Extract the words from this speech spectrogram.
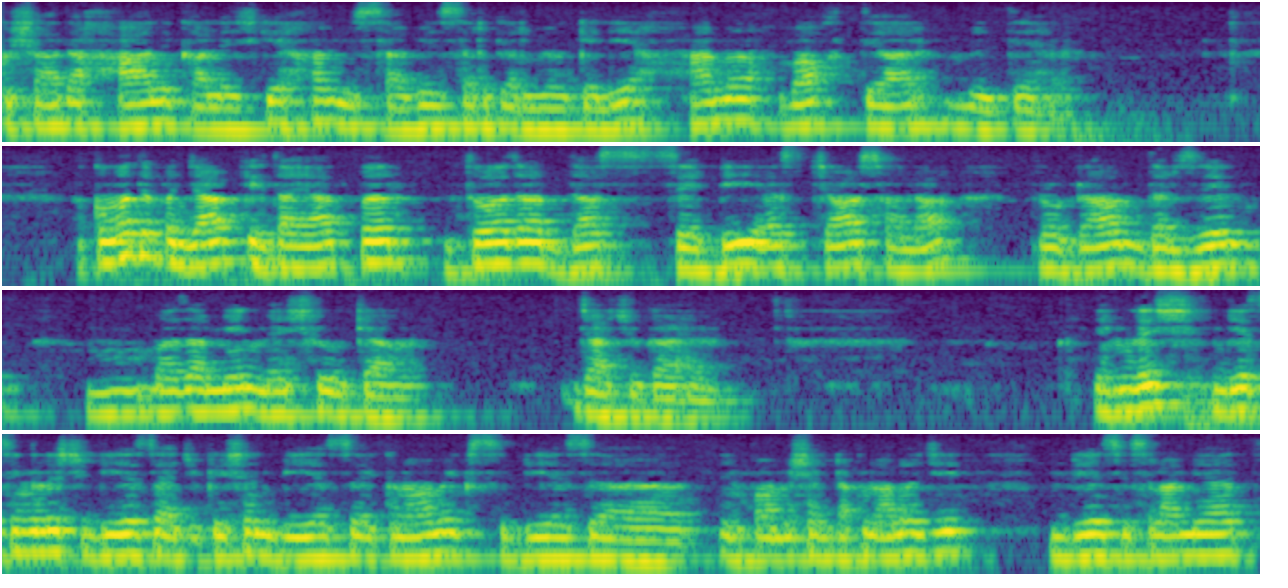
कुशादा हाल कॉलेज के हम हिसाबी सरगर्मियों के लिए हम वक्त तैयार मिलते हैं। हुकूमत पंजाब की हिदायत पर 2010 से बी एस चार साल प्रोग्राम दर्जेल मजामी में शुरू किया जा चुका है। English B S English B S education B S economics B S information technology B S इस्लामियात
